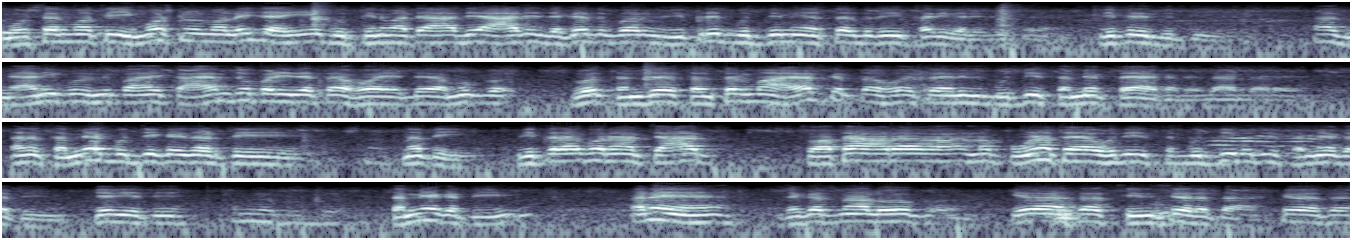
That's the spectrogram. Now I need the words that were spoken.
મોશનમાંથી ઇમોશનલમાં લઈ જાય એ બુદ્ધિ માટે આજે આજે જગત ઉપર વિપરીત બુદ્ધિની અસર બધી ફરી વળી છે. વિપરીત બુદ્ધિ. આ જ્ઞાની પુરુષની પાસે કાયમ જો પડી રહેતા હોય એટલે અમુક રોજ સંજય સંસર્ગમાં આયા જ કરતા હોય તો એની બુદ્ધિ સમ્યક થયા કરે દાડ દાડે. અને સમ્યક બુદ્ધિ કઈ નડતી નથી. વિતરાગોના ચાર ચોથા આરા પૂર્ણ થયા સુધી બુદ્ધિ બધી સમ્યક હતી. કેવી હતી? સમ્યક હતી. અને જગતના લોકો કેવા હતા? સિન્સિયર હતા. કેવા હતા?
